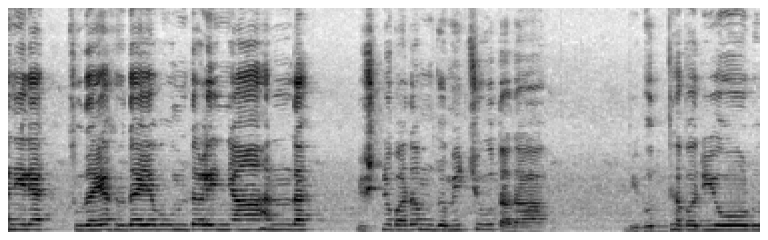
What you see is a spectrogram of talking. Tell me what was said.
നില സുദയഹൃദയവും തെളിഞ്ഞാഹന്ത വിഷ്ണുപദം ഗമിച്ചു തഥാ വിബുദ്ധപതിയോടു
